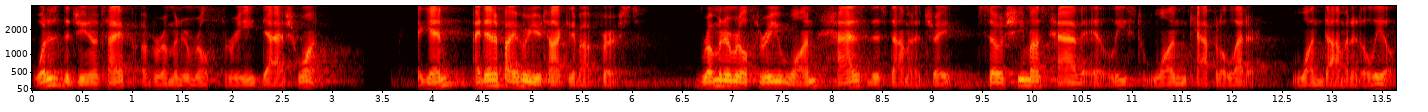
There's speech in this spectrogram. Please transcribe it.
what is the genotype of Roman numeral 3 1? Again, identify who you're talking about first. Roman numeral 3 1 has this dominant trait, so she must have at least one capital letter, one dominant allele.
